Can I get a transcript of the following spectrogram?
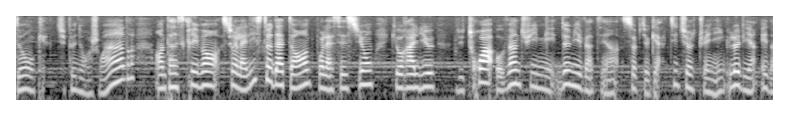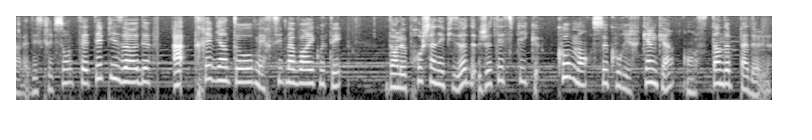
Donc, tu peux nous rejoindre en t'inscrivant sur la liste d'attente pour la session qui aura lieu du 3 au 28 mai 2021 Sop Yoga Teacher Training. Le lien est dans la description de cet épisode. À très bientôt. Merci de m'avoir écouté. Dans le prochain épisode, je t'explique comment secourir quelqu'un en stand-up paddle.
